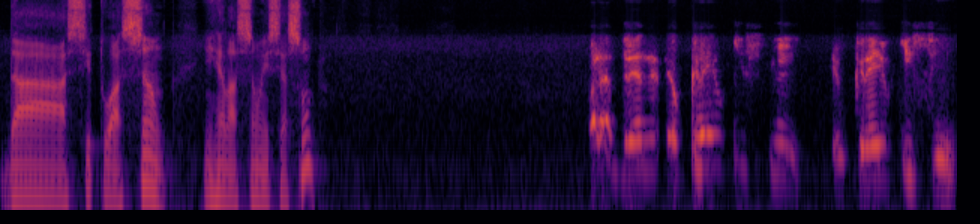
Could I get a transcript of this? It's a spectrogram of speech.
da situação em relação a esse assunto? Olha, Adriano, eu creio que sim. Eu creio que sim.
